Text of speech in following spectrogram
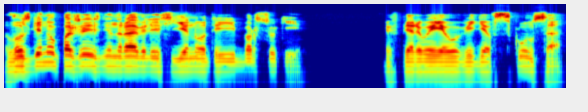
Лузгину по жизни нравились еноты и барсуки. Впервые увидев скунса,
